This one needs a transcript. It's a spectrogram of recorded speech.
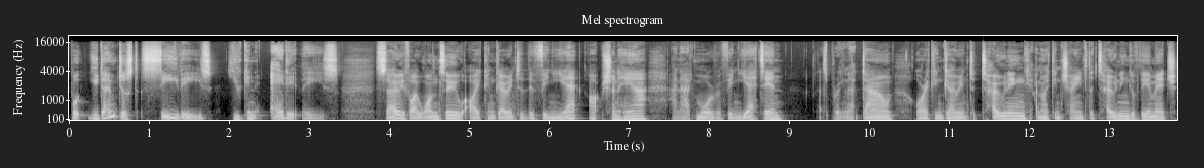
But you don't just see these, you can edit these. So if I want to, I can go into the vignette option here and add more of a vignette in. Let's bring that down. Or I can go into toning and I can change the toning of the image,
